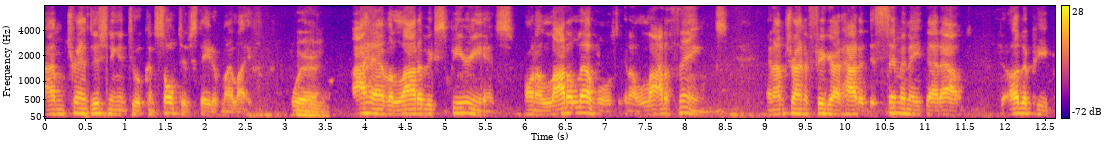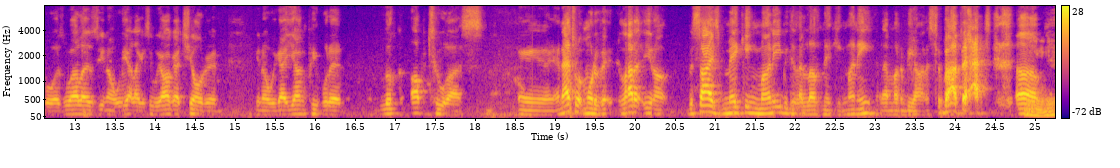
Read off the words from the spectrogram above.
I'm transitioning into a consultative state of my life where mm. I have a lot of experience on a lot of levels in a lot of things, and I'm trying to figure out how to disseminate that out to other people as well as you know we got like I said we all got children, you know we got young people that look up to us, and and that's what motivates a lot of you know. Besides making money, because I love making money, and I'm going to be honest about that. Um, mm-hmm.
